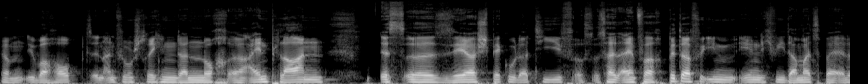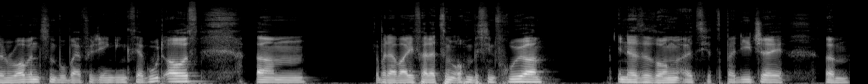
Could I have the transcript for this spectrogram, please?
ähm, überhaupt in Anführungsstrichen dann noch äh, einplanen. Ist äh, sehr spekulativ. Es ist halt einfach bitter für ihn, ähnlich wie damals bei Alan Robinson, wobei für den ging es ja gut aus. Ähm, aber da war die Verletzung auch ein bisschen früher in der Saison als jetzt bei DJ. Ähm,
